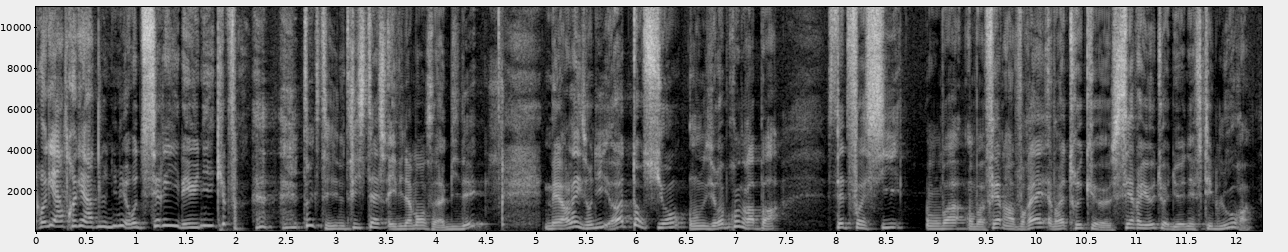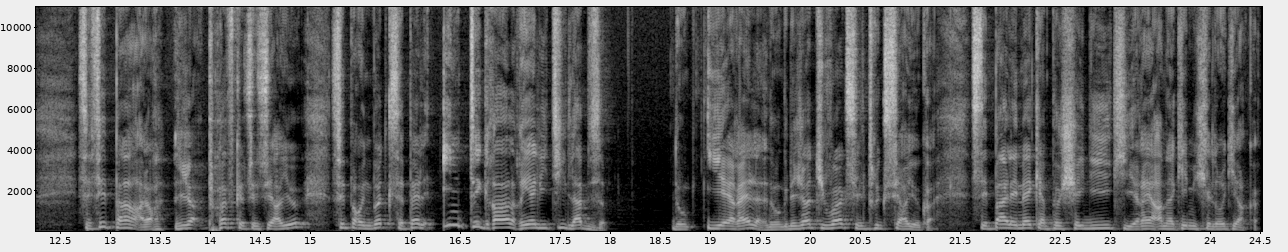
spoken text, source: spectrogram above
regarde, regarde le numéro de série, il est unique. Truc c'était une tristesse. Évidemment, ça a bidé. Mais alors là, ils ont dit attention, on ne y reprendra pas. Cette fois-ci, on va, on va faire un vrai, vrai truc euh, sérieux, tu as du NFT lourd. C'est fait par, alors déjà, preuve que c'est sérieux, c'est par une boîte qui s'appelle Integral Reality Labs. Donc IRL, donc déjà tu vois que c'est le truc sérieux quoi. C'est pas les mecs un peu shady qui iraient arnaquer Michel Drucker quoi.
